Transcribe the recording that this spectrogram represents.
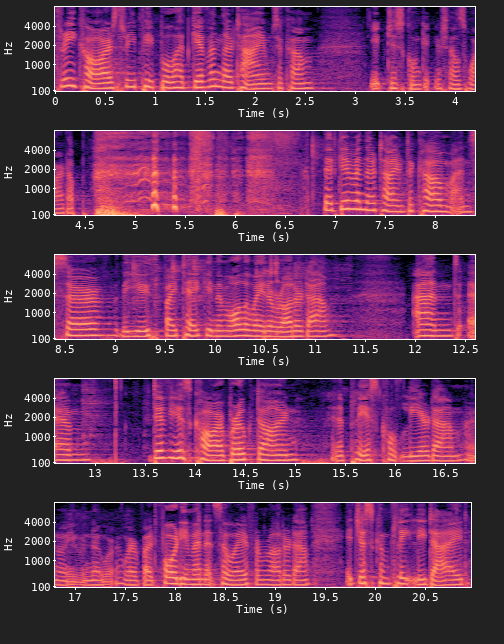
three cars, three people had given their time to come. You just go and get yourselves wired up. They'd given their time to come and serve the youth by taking them all the way to Rotterdam. And um, Divya's car broke down in a place called Leerdam. I don't even know where. We're about 40 minutes away from Rotterdam. It just completely died.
